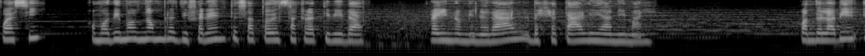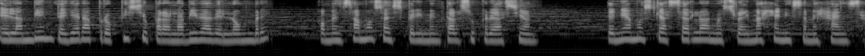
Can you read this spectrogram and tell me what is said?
Fue así como dimos nombres diferentes a toda esa creatividad, reino mineral, vegetal y animal. Cuando el ambiente ya era propicio para la vida del hombre, comenzamos a experimentar su creación. Teníamos que hacerlo a nuestra imagen y semejanza.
